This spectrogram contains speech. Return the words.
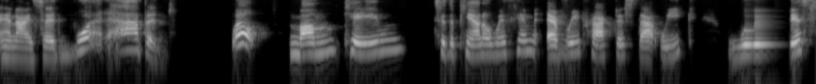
And I said, What happened? Well, mom came to the piano with him every practice that week with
